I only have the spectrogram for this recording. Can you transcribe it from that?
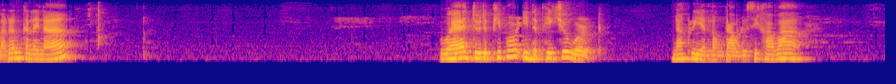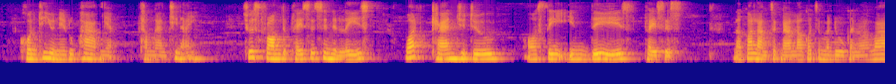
มาเริ่มกันเลยนะ Where do the people in the picture work นักเรียนลองเดาดูสิคะว่า คนที่อยู่ในรูปภาพเนี่ยทำงานที่ไหน Choose from the places in the list what can you do or see in these places แล้วก็หลังจากนั้นเราก็จะมาดูกันว่า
